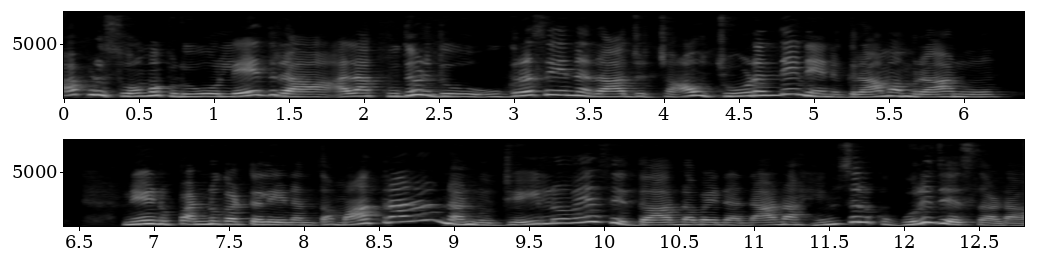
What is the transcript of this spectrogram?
అప్పుడు సోమకుడు లేదురా అలా కుదరదు. ఉగ్రసేన రాజు చావు చూడండి నేను గ్రామం రాను. నేను పన్ను కట్టలేనంత మాత్రాన నన్ను జైల్లో వేసి దారుణమైన నానా హింసలకు గురి చేస్తాడా?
